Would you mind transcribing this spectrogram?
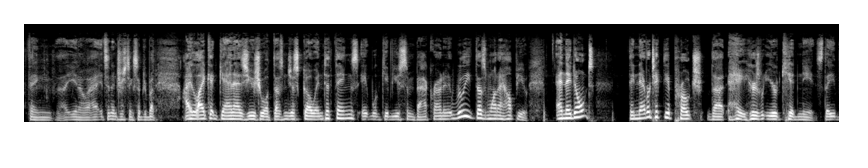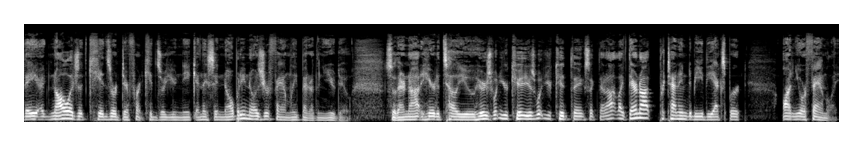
thing. Uh, you know, it's an interesting subject, but I like again, as usual, it doesn't just go into things. It will give you some background and it really does want to help you. And they don't, they never take the approach that, Hey, here's what your kid needs. They, they acknowledge that kids are different. Kids are unique. And they say, nobody knows your family better than you do. So they're not here to tell you, here's what your kid, here's what your kid thinks. Like they're not like, they're not pretending to be the expert on your family.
